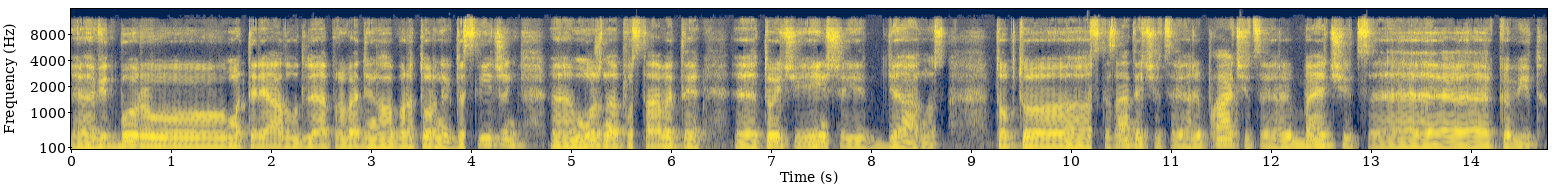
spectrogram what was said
е, відбору матеріалу для проведення лабораторних досліджень е, можна поставити е, той чи інший діагноз. Тобто сказати, чи це грип А, чи це грип Б, чи це ковід.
